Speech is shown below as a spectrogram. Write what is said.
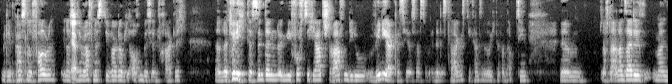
mit dem Personal Foul in der ja. Roughness, die war, glaube ich, auch ein bisschen fraglich. Äh, natürlich, das sind dann irgendwie 50 Yards Strafen, die du weniger kassierst hast am Ende des Tages. Die kannst du natürlich davon abziehen. Ähm, auf der anderen Seite, man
